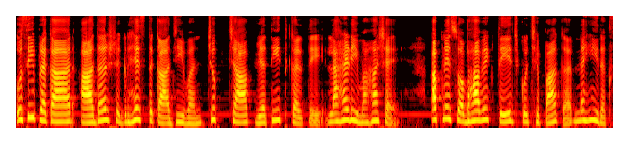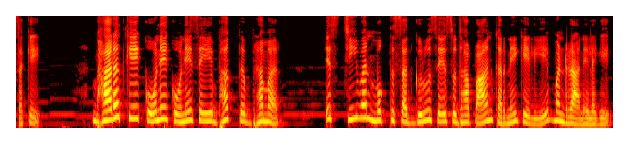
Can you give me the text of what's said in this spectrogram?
उसी प्रकार आदर्श गृहस्थ का जीवन चुपचाप व्यतीत करते लाहड़ी महाशय अपने स्वाभाविक तेज को छिपाकर नहीं रख सके। भारत के कोने कोने से भक्त भ्रमर इस जीवन मुक्त सदगुरु से सुधापान करने के लिए मंडराने लगे।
